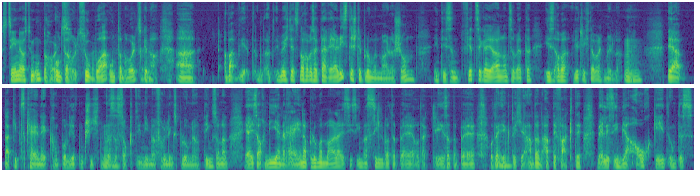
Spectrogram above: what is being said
Szene aus dem Unterholz. Unterholz, sous bois, unterm Holz, genau. Äh, aber ich möchte jetzt noch einmal sagen, der realistischste Blumenmaler schon in diesen 40er Jahren und so weiter ist aber wirklich der Waldmüller. Der, da gibt es keine komponierten Geschichten, dass er sagt, ich nehme Frühlingsblume und Ding, sondern er ist auch nie ein reiner Blumenmaler. Es ist immer Silber dabei oder Gläser dabei oder irgendwelche anderen Artefakte, weil es ihm ja auch geht um das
